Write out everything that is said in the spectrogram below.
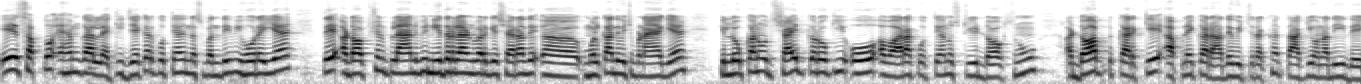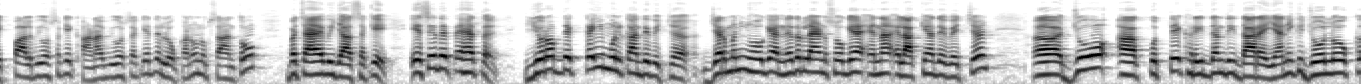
ਇਹ ਸਭ ਤੋਂ ਅਹਿਮ ਗੱਲ ਹੈ ਕਿ ਜੇਕਰ ਕੁੱਤਿਆਂ ਦੀ ਨਸਬੰਦੀ ਵੀ ਹੋ ਰਹੀ ਹੈ ਤੇ ਅਡਾਪਸ਼ਨ ਪਲਾਨ ਵੀ ਨੀਦਰਲੈਂਡ ਵਰਗੇ ਸ਼ਹਿਰਾਂ ਦੇ ਮੁਲਕਾਂ ਦੇ ਵਿੱਚ ਬਣਾਇਆ ਗਿਆ ਹੈ ਕਿ ਲੋਕਾਂ ਨੂੰ ਉਤਸ਼ਾਹਿਤ ਕਰੋ ਕਿ ਉਹ ਅਵਾਰਾ ਕੁੱਤਿਆਂ ਨੂੰ ਸਟਰੀਟ ਡੌਗਸ ਨੂੰ ਅਡਾਪਟ ਕਰਕੇ ਆਪਣੇ ਘਰਾਂ ਦੇ ਵਿੱਚ ਰੱਖਣ ਤਾਂ ਕਿ ਉਹਨਾਂ ਦੀ ਦੇਖਭਾਲ ਵੀ ਹੋ ਸਕੇ, ਖਾਣਾ ਵੀ ਹੋ ਸਕੇ ਤੇ ਲੋਕਾਂ ਨੂੰ ਨੁਕਸਾਨ ਤੋਂ ਬਚਾਇਆ ਵੀ ਜਾ ਸਕੇ। ਇਸੇ ਦੇ ਤਹਿਤ ਯੂਰਪ ਦੇ ਕਈ ਮੁਲਕਾਂ ਦੇ ਵਿੱਚ ਜਰਮਨੀ ਹੋ ਗਿਆ, ਨੈਦਰਲੈਂਡਸ ਹੋ ਗਿਆ ਇਹਨਾਂ ਇਲਾਕਿਆਂ ਦੇ ਵਿੱਚ ਜੋ ਕੁੱਤੇ ਖਰੀਦਣ ਦੀ ਦਰ ਹੈ, ਯਾਨੀ ਕਿ ਜੋ ਲੋਕ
